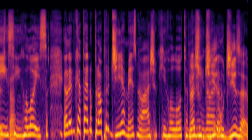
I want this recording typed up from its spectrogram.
Sim, e tal. sim, rolou isso. Eu lembro que até no próprio dia mesmo, eu acho que rolou também. Não, acho o, Di- galera. o Diza,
